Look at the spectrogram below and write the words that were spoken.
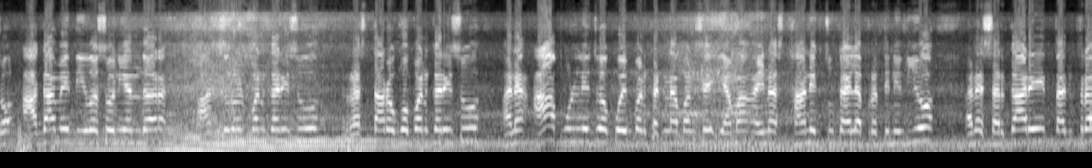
તો આગામી દિવસોની અંદર આંદોલન પણ કરીશું, રસ્તા રોકો પણ કરીશું અને આ પુલની જો કોઈ પણ ઘટના બનશે, એમાં અહીંના સ્થાનિક ચૂંટાયેલા પ્રતિનિધિઓ અને સરકારી તંત્ર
